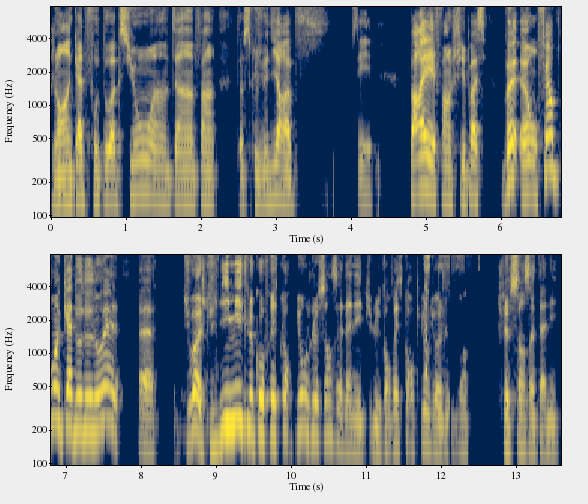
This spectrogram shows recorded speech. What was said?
Genre un cas de photo action. enfin, tu vois ce que je veux dire? C'est pareil. Enfin, je sais pas. Euh, on fait un point cadeau de Noël. Euh, tu vois, je limite le coffret Scorpion. Je le sens cette année. Le coffret Scorpion, tu vois, je le sens. Je cette année.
